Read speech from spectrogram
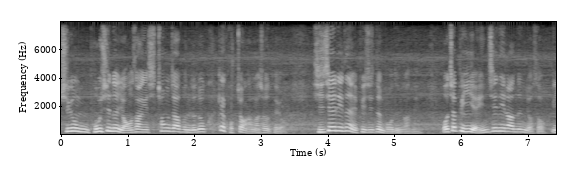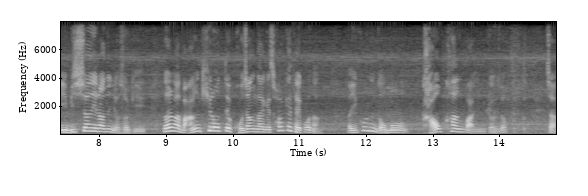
지금 보시는 영상의 시청자분들도 크게 걱정 안 하셔도 돼요. 디젤이든 LPG든 뭐든 간에 어차피 이 엔진이라는 녀석, 이 미션이라는 녀석이 설마 만 킬로대 고장나게 설계되거나 아, 이거는 너무 가혹한 거 아닙니까, 그죠? 자,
